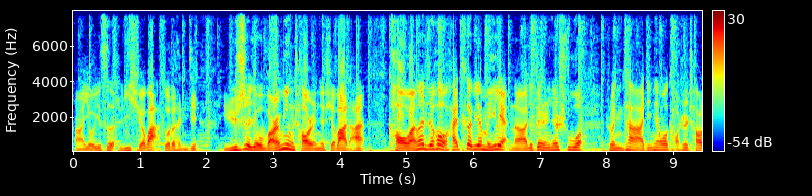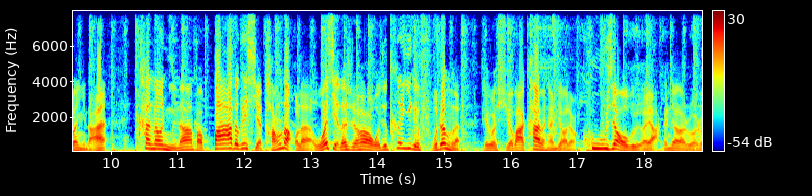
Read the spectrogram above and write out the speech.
啊，有一次离学霸坐得很近，于是就玩命抄人家学霸答案。考完了之后还特别没脸呢，就跟人家说说，你看啊，今天我考试抄了你答案，看到你呢把八都给写躺倒了，我写的时候我就特意给扶正了。结果学霸看了看调调，哭笑不得呀，跟调调说说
